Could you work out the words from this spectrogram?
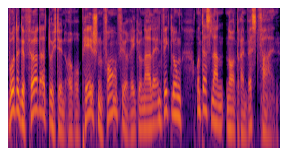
wurde gefördert durch den Europäischen Fonds für regionale Entwicklung und das Land Nordrhein-Westfalen.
